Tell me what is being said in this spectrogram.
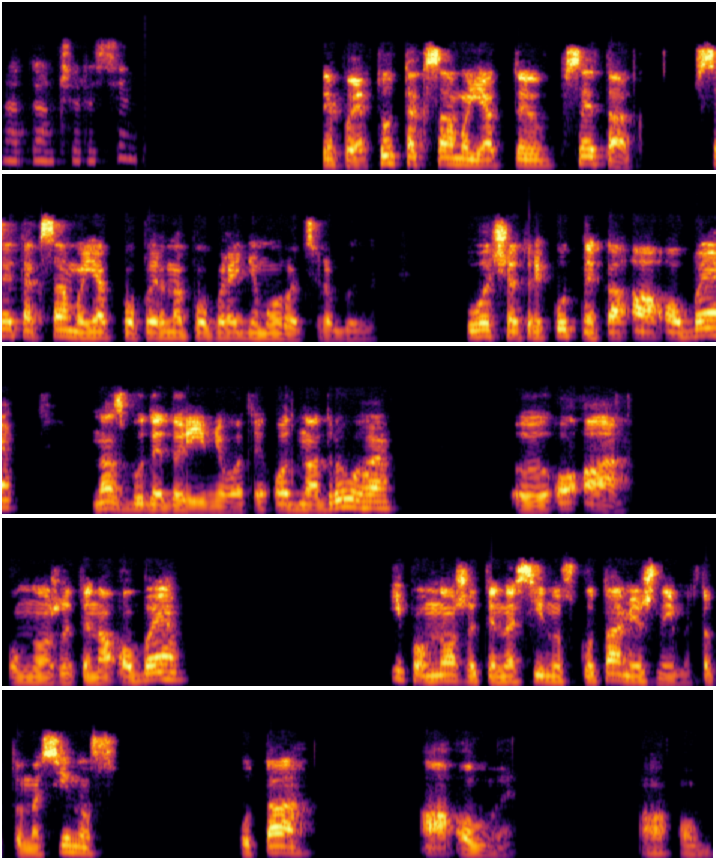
А там через 7. Тепер тут так само, як все так. Все так само, як на попередньому році робили. Площа трикутника АОБ нас буде дорівнювати 1 друга е, ОА помножити на ОБ і помножити на синус кута між ними, тобто на синус кута АОБ. АОБ.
